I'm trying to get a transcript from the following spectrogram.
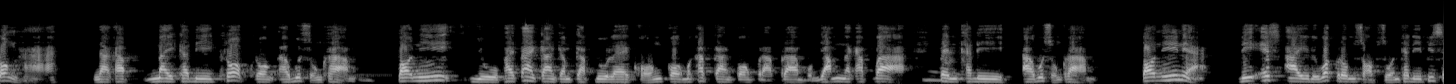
ต้องหานะครับในคดีครอบครองอาวุธสงคราม ตอนนี้อยู่ภายใต้การกำกับดูแลของกองบังคับการกองปราบปรามผมย้ำนะครับว่าเป็นคดีอาวุธสงคราม ตอนนี้เนี่ย DSI หรือว่ากรมสอบสวนคดีพิเศ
